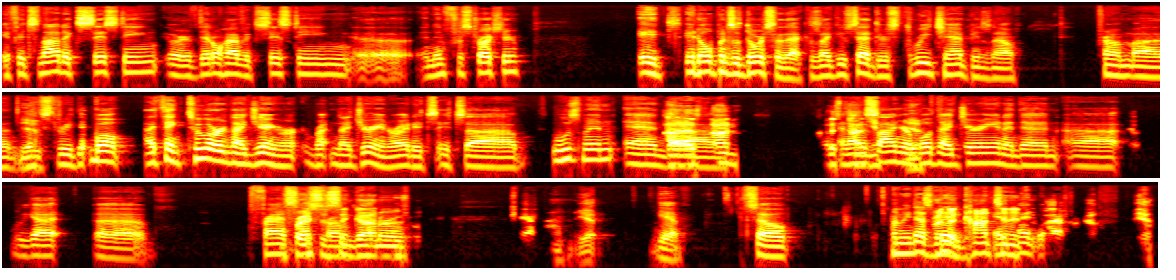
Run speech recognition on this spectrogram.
if it's not existing or if they don't have existing uh, an infrastructure, it it opens the doors to that. Because like you said, there's three champions now from uh, Yeah. these three. Well, I think two are Nigerian. Nigerian, right? It's it's uh, Usman and Uh, Adesanya- and Adesanya, are yeah. both Nigerian, and then uh, we got uh, Francis, Francis from Ngannou. Cameroon. Cameroon, Yep. So, I mean that's From the big. And- continent and- of Africa.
